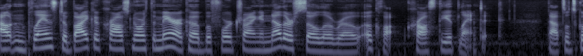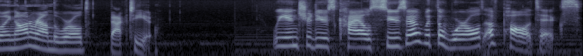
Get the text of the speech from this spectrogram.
Outen plans to bike across North America before trying another solo row across the Atlantic. That's what's going on around the world. Back to you we introduce Kyle Souza with the world of politics.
